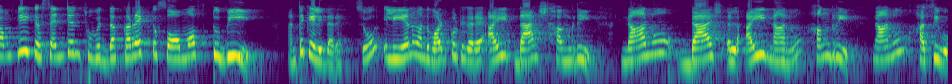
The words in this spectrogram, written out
complete sentence with the correct form of to be ಅಂತ ಕೇಳಿದ್ದಾರೆ. ಸೊ ಇಲ್ಲಿ ಏನು ಒಂದು ವರ್ಡ್ ಕೊಟ್ಟಿದ್ದಾರೆ ಐ ಡ್ಯಾಶ್ ಹಂಗ್ರಿ ನಾನು ಡ್ಯಾಶ್ ಅಲ್ಲ ಐ ನಾನು ಹಂಗ್ರಿ ನಾನು ಹಸಿವು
